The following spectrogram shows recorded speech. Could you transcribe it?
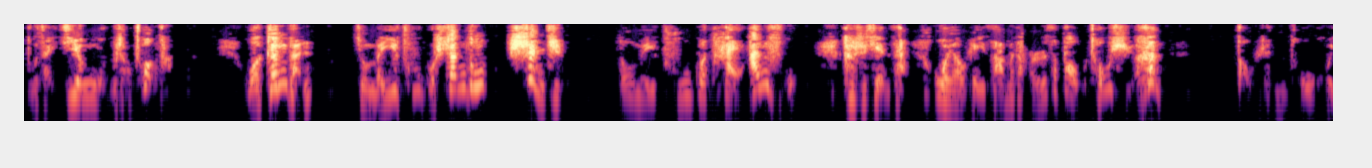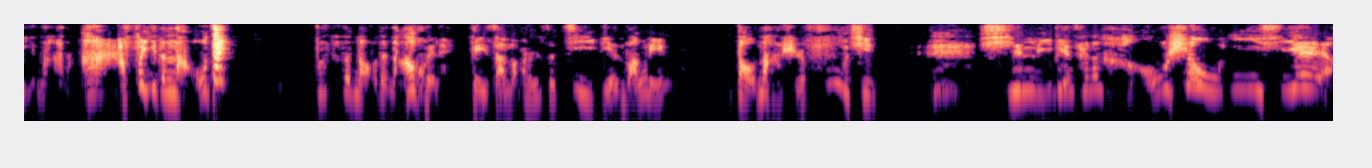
不在江湖上闯荡，我根本就没出过山东，甚至……”都没出过泰安府，可是现在我要给咱们的儿子报仇雪恨，到人头会拿了阿飞的脑袋，把他的脑袋拿回来，给咱们儿子祭奠亡灵。到那时，父亲心里边才能好受一些呀。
